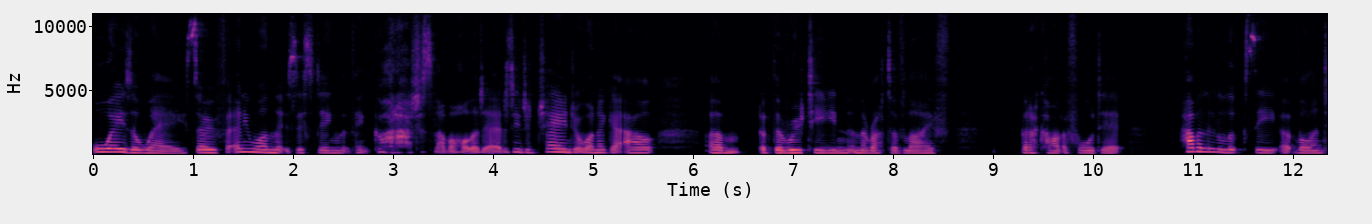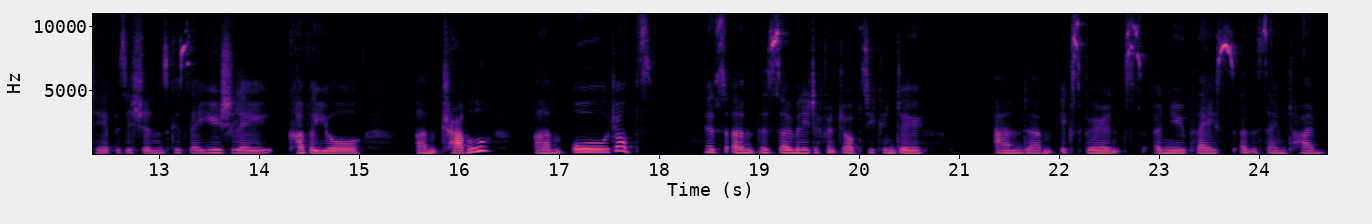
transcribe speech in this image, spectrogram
always a way. So for anyone that's listening that think, God, I just love a holiday, I just need to change, I want to get out um, of the routine and the rut of life, but I can't afford it. Have a little look see at volunteer positions because they usually cover your um, travel um, or jobs. There's um, there's so many different jobs you can do and um, experience a new place at the same time.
